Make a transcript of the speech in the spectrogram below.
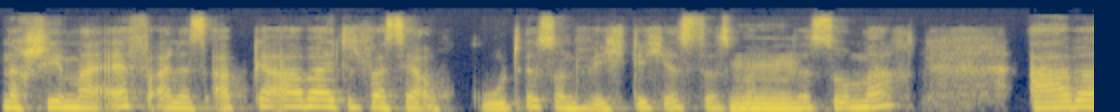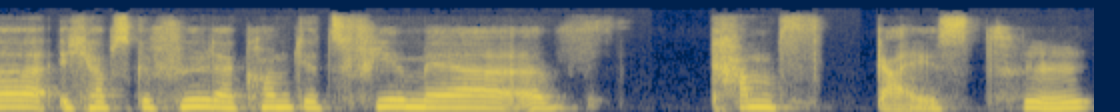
nach Schema F alles abgearbeitet, was ja auch gut ist und wichtig ist, dass man mhm. das so macht. Aber ich habe das Gefühl, da kommt jetzt viel mehr äh, Kampfgeist. Mhm.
